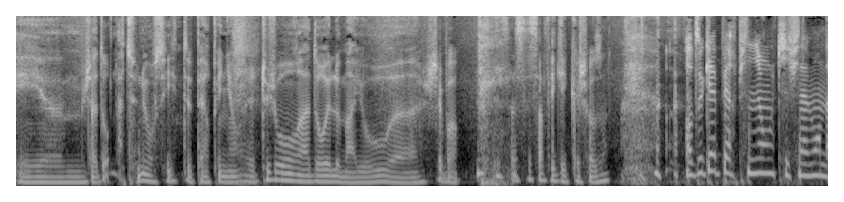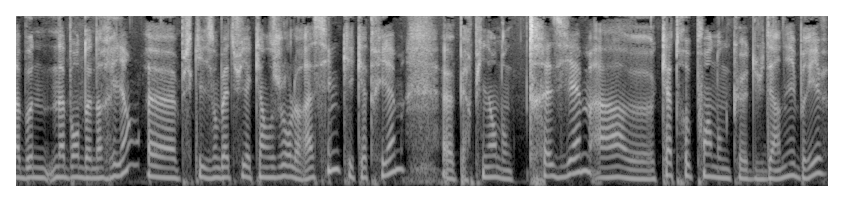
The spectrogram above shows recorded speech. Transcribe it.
Et euh, j'adore la tenue aussi de Perpignan. J'ai toujours adoré le maillot. Euh, je sais pas, ça, ça, ça, fait quelque chose. En tout cas, Perpignan qui finalement n'abandonne rien, euh, puisqu'ils ont battu il y a 15 jours le Racing qui est quatrième. Euh, Perpignan donc 13e à 4 points donc du dernier Brive.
